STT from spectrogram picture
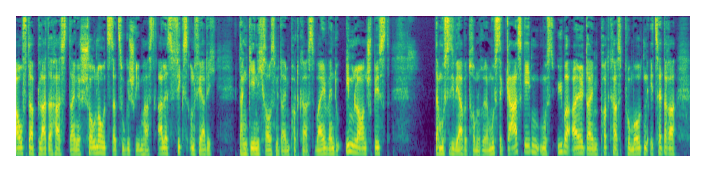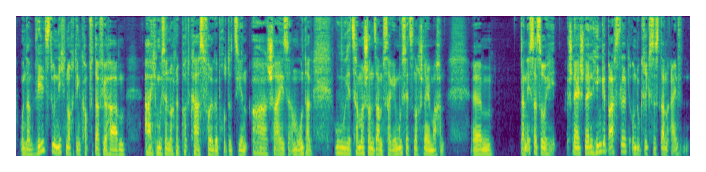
auf der Platte hast, deine Show Notes dazu geschrieben hast, alles fix und fertig, dann geh nicht raus mit deinem Podcast, weil wenn du im Launch bist, da musst du die Werbetrommel rühren, musst du Gas geben, musst überall deinen Podcast promoten etc. Und dann willst du nicht noch den Kopf dafür haben, ah, ich muss ja noch eine Podcast-Folge produzieren. Ah, scheiße, am Montag. Uh, jetzt haben wir schon Samstag, ich muss jetzt noch schnell machen. Ähm, dann ist das so schnell, schnell hingebastelt und du kriegst es dann ein,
